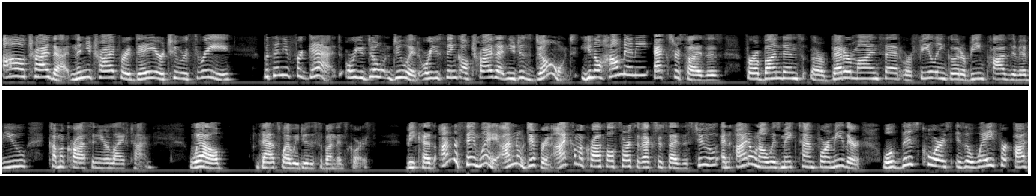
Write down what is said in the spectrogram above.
I'll try that. And then you try it for a day or two or three, but then you forget or you don't do it or you think I'll try that and you just don't. You know, how many exercises for abundance or better mindset or feeling good or being positive have you come across in your lifetime? Well, that's why we do this abundance course. Because I'm the same way. I'm no different. I come across all sorts of exercises too, and I don't always make time for them either. Well, this course is a way for us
